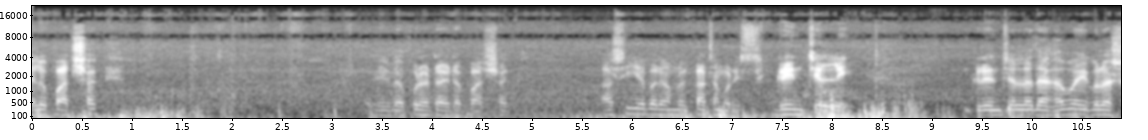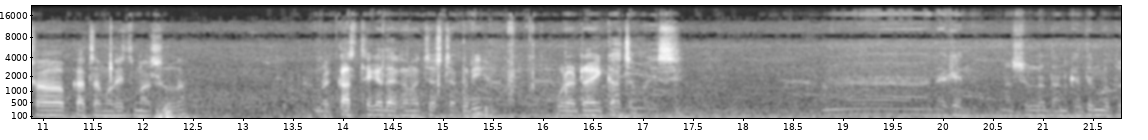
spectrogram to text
এলো পাট শাক। এগুলো পুরোটা এটা পাট শাক। আসি এবারে আমরা কাঁচামরিচ, গ্রিন চিল্লি। গ্রিন চিল্লা দেখাবো, এগুলো সব কাঁচামরিচ মার্শাল্লাহ আমরা কাছ থেকে দেখানোর চেষ্টা করি। পুরাটাই কাঁচামরিচ। দেখেন মার্শাল্লাহ ধান খাতের মতো।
